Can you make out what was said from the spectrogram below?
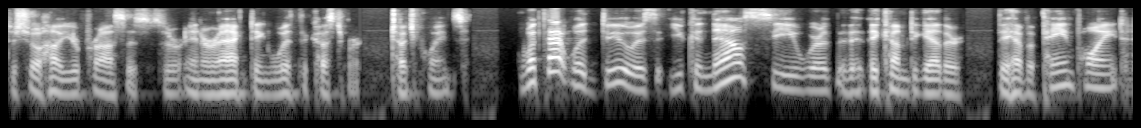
to show how your processes are interacting with the customer touchpoints. What that would do is you can now see where they come together. They have a pain point,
